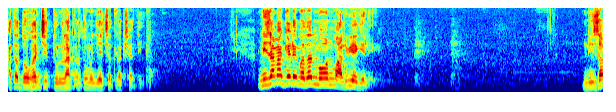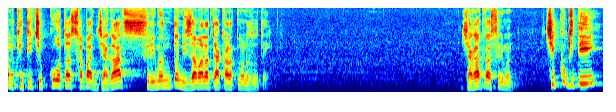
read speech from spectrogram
आता दोघांची तुलना करतो म्हणजे याच्यात लक्षात येईल. निजामाकडे मदन मोहन मालवीय गेले. निजाम किती चिक्कू होता सभा जगात श्रीमंत निजामाला त्या काळात म्हणत होते. जगातला श्रीमंत. चिक्कू किती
